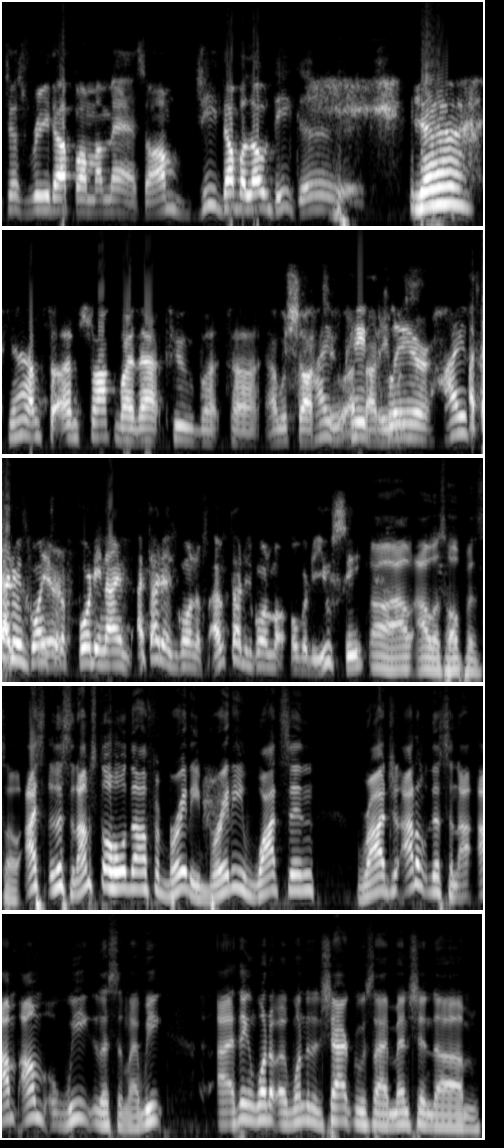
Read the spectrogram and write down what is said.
just read up on my man, so I'm G double O D good. Yeah, yeah, I'm so, I'm shocked by that too. But uh, I was shocked high too. I thought he was. player, high. I thought he was going to the 49. I thought he was going to. I thought he was going over to UC. Oh, I, I was hoping so. I listen. I'm still holding out for Brady. Brady, Watson, Roger. I don't listen. I, I'm I'm we listen, man. We I think one of one of the chat groups I mentioned, um,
